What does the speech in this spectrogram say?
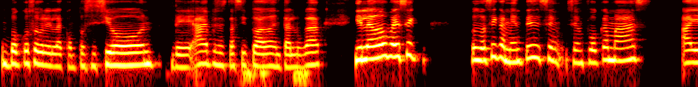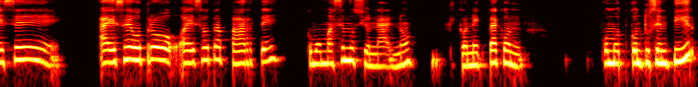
un poco sobre la composición de, ah, pues está situada en tal lugar. Y el lado B, pues básicamente se, se enfoca más a ese, a ese otro, a esa otra parte como más emocional, ¿no? Que conecta con, como, con tu sentir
